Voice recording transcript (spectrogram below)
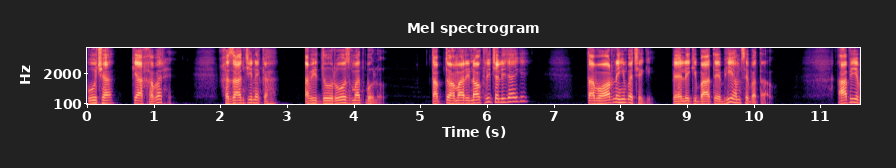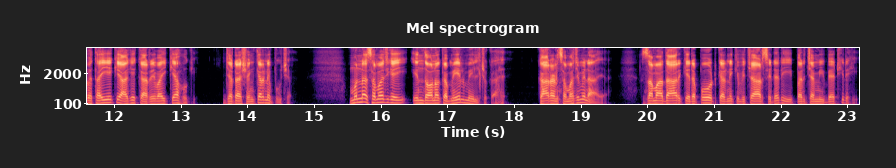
पूछा, क्या खबर है? खजानची ने कहा, अभी दो रोज मत बोलो। तब तो हमारी नौकरी चली जाएगी। तब और नहीं बचेगी। पहले की बातें भी हमसे बताओ। आप ये बताइए कि आगे कार्रवाई क्या होगी? जटाशंकर ने पूछा, मुन्ना समझ गई, इन दोनों का मेल मिल चुका है। कारण समझ में न आया। जमादार के रिपोर्ट करने के विचार से डरी, पर जमी बैठी रही।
